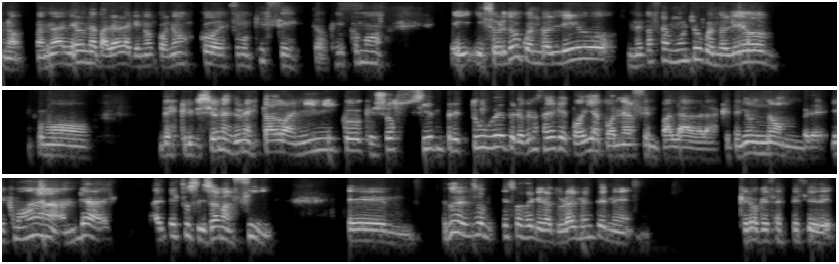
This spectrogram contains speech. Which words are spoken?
no, cuando leo una palabra que no conozco, es como, ¿qué es esto? ¿Qué, cómo? Y, y sobre todo cuando leo, me pasa mucho cuando leo como descripciones de un estado anímico que yo siempre tuve, pero que no sabía que podía ponerse en palabras, que tenía un nombre. Y es como, ah, mira, esto se llama así. Eh, entonces eso, eso hace que naturalmente me, creo que esa especie de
